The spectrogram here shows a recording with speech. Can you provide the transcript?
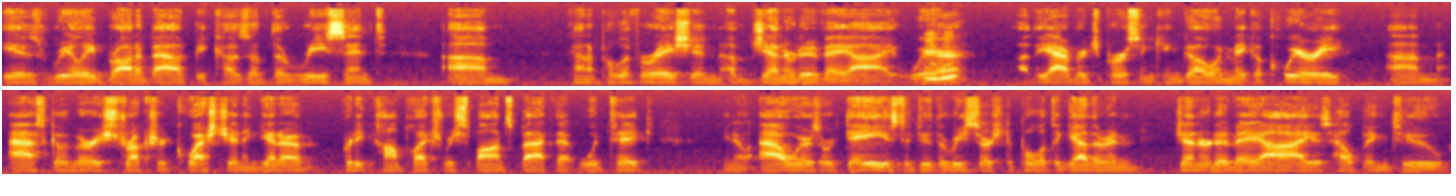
is really brought about because of the recent um, kind of proliferation of generative AI, where mm-hmm. uh, the average person can go and make a query, um, ask a very structured question, and get a pretty complex response back that would take, you know, hours or days to do the research to pull it together. And generative AI is helping to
